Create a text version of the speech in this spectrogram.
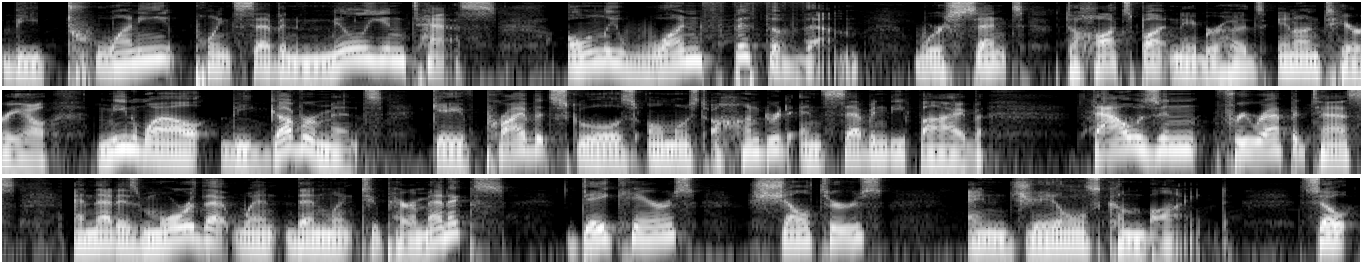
the 20.7 million tests, only one fifth of them were sent to hotspot neighborhoods in Ontario. Meanwhile, the government gave private schools almost 175,000 free rapid tests, and that is more that went than went to paramedics, daycares, shelters, and jails combined. So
